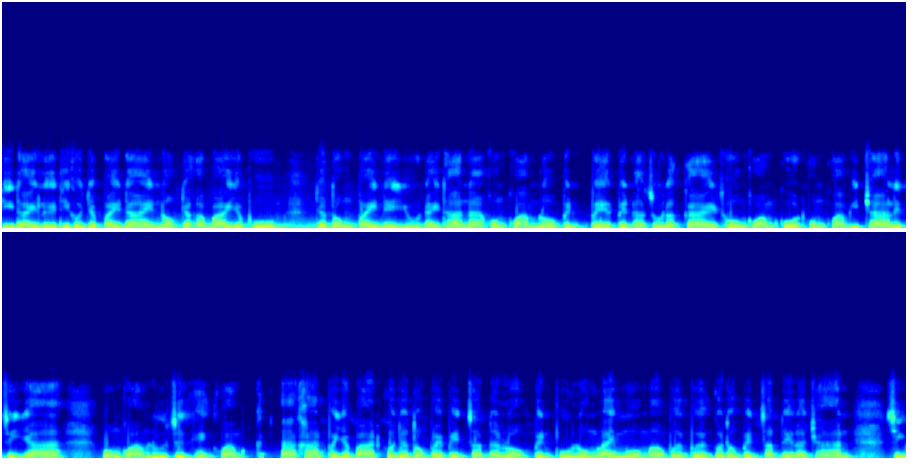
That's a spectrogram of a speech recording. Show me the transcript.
ที่ใดเลยที่เขาจะไปได้ นอกจากอบายภูมิ จะต้องไปในอยู่ในฐานะของความโลภเป็นเปรตเป็นอสุรกายโถงความโกรธของความอิจฉาริษยา ของความรู้สึกแห่งความอาฆาตพยาบาทก็จะต้องไปเป็นสัตว์นรก เป็นผู้หลงไหลมัวเมาเพลิดเพลินก็ต้องเป็นสัตว์เดรัจฉาน สิ่ง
